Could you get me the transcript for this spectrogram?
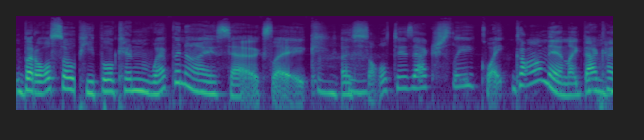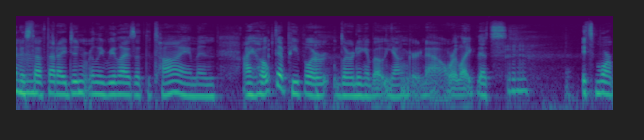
but also people can weaponize sex like mm-hmm. assault is actually quite common like that kind of mm-hmm. stuff that i didn't really realize at the time and i hope that people are learning about younger now or like that's mm. it's more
